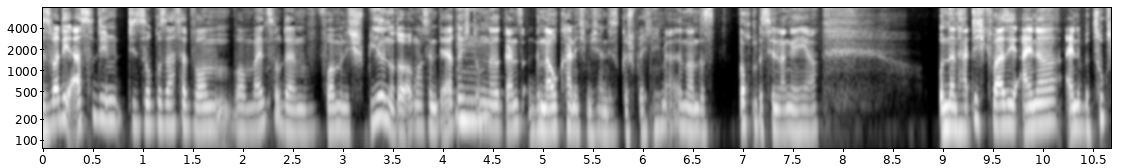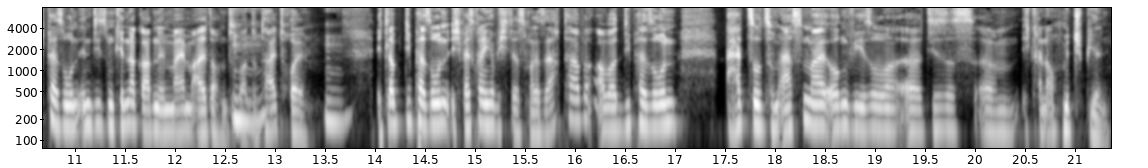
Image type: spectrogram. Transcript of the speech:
das war die erste, die, die so gesagt hat, warum, warum meinst du denn, wollen wir nicht spielen oder irgendwas in der Richtung? Mhm. Ganz genau kann ich mich an dieses Gespräch nicht mehr erinnern, das ist doch ein bisschen lange her. Und dann hatte ich quasi eine, eine Bezugsperson in diesem Kindergarten in meinem Alter und das mhm. war total toll. Mhm. Ich glaube, die Person, ich weiß gar nicht, ob ich das mal gesagt habe, aber die Person hat so zum ersten Mal irgendwie so äh, dieses, ähm, ich kann auch mitspielen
